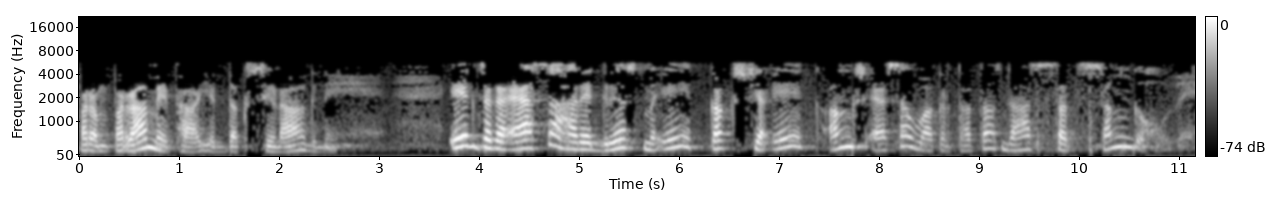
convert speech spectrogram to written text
परंपरा में था ये दक्षिणाग्नि। एक जगह ऐसा हर एक गृहस्थ में एक कक्ष या एक अंश ऐसा हुआ करता था जहाँ सत्संग हो गए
